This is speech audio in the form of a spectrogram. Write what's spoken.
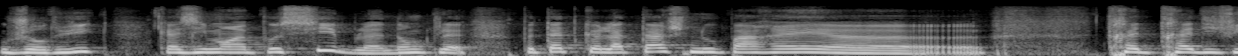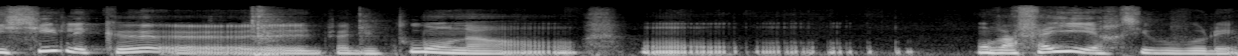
aujourd'hui quasiment impossible. Donc peut-être que la tâche nous paraît euh, très très difficile et que euh, bah, du coup on a on, on va faillir, si vous voulez.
